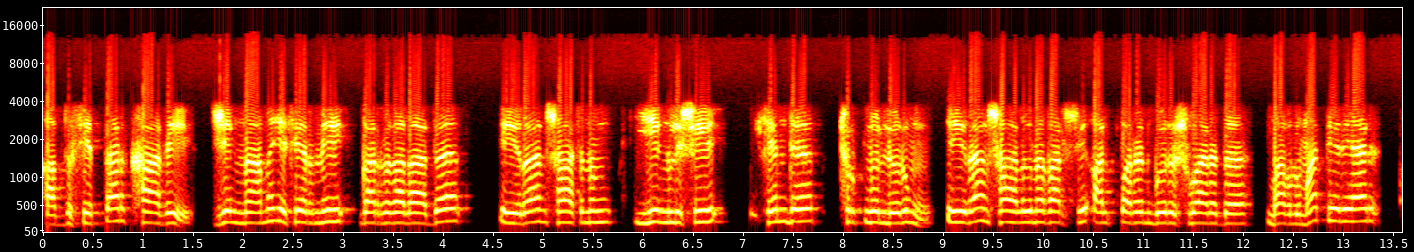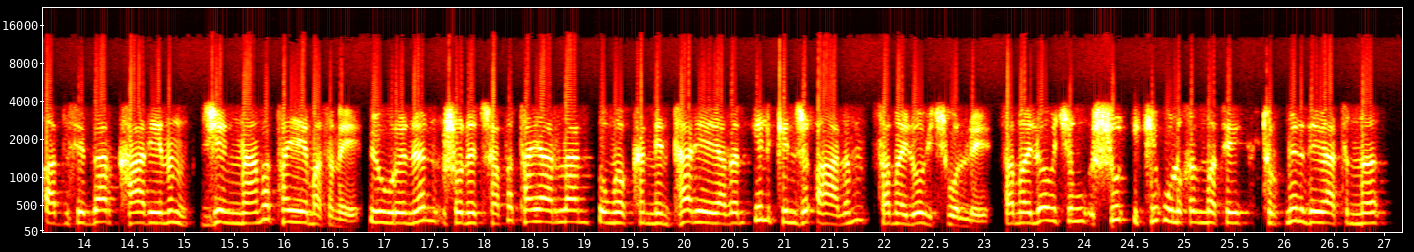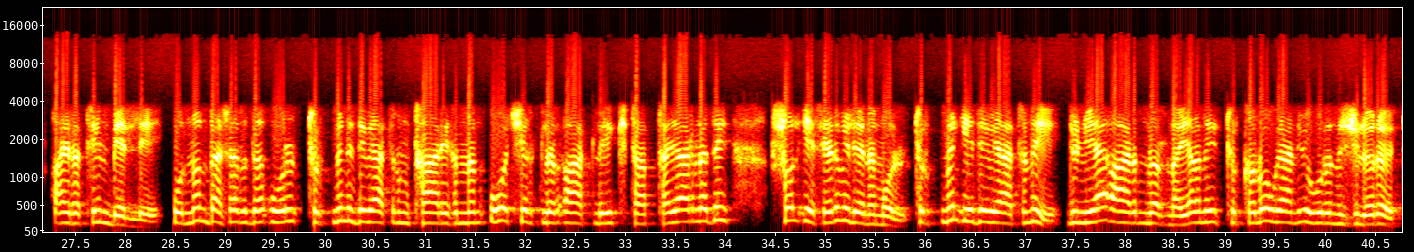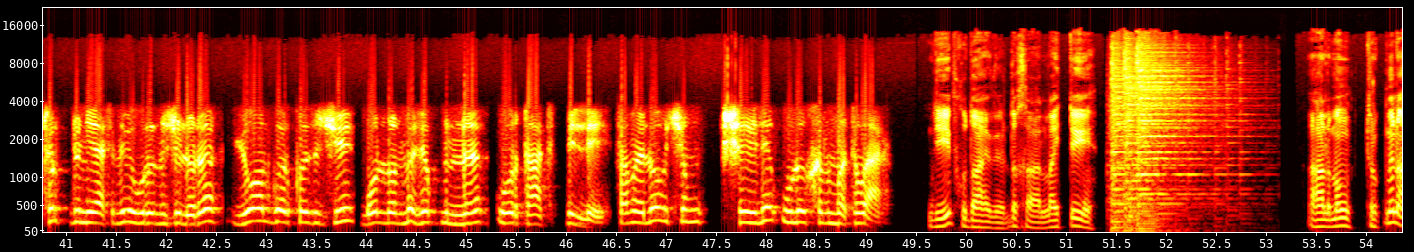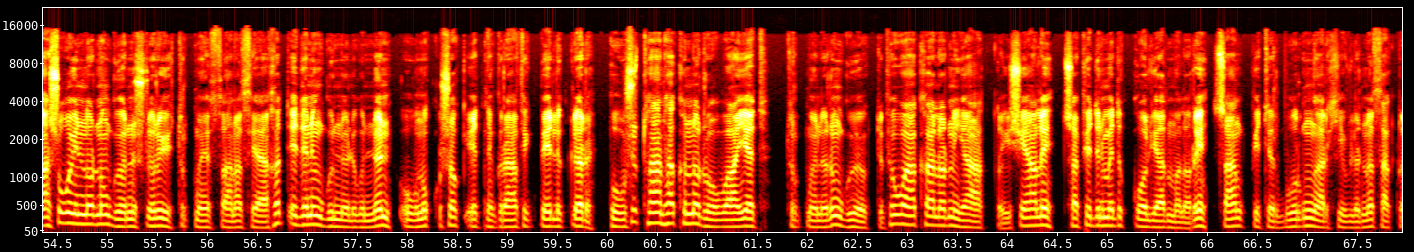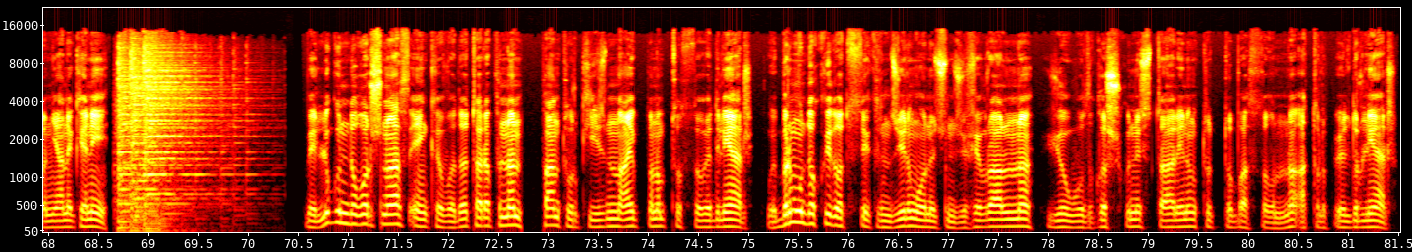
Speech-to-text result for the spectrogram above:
Abdysetdar Kazy, Jeňnama eserini Garrygalada Eýran şasynyň ýeňlişi hem-de türkmenleriň Eýran şalygyna garşy alyp baran göreşi barada maglumat berýär, Abdyseddar Kazynyň Jeňnama poemasyny öwrenen, şony çapa taýýarlan, oňa kommentariýa ýazan ilkinji alym Samaýlowiç boldy. Samaýlowiçiň şu iki uly hyzmaty türkmen edebiýatynda aýratyn belli. Ondan daşary-da ol Türkmen edebiýatynyň taryhyndan oçerkler atly kitap taýýarlady, şol eseri bilenem ol türkmen edebiýatyny dünýä alymlaryna, ýagny türkologiýany öwrenijilere, türk dünýäsini öwrenijilere ýol görkeziji gollanma hökmünde orta atyp bildi. Samoýlowiçiň şeýle uly hyzmaty bar. Diýip, Hudaýberdi Hally aýtdy. Alymyň Türkmen aşyk oýunlarynyň görnüşleri, Türkmenistana syýahat edeniň gündeliginden ownuk-uşak etnografik bellikler, Gowşut han hakynda rowaýat, Türkmenleriň Gökdepe wakalaryny ýatlaýşy ýaly çap edilmedik golýazmalary Sankt-Peterburgyň arhiwlerinde saklanýan ekeni. Belli gündogarşynas NKWD tarapyndan panturkizmde aýyplanyp tussag edilýär we bir müň dokuz ýüz otuz sekizinji ýylyň on üçünji fewralynda ýowuz gyş güni Staliniň tutdubaslygynda atylyp öldürilýär.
